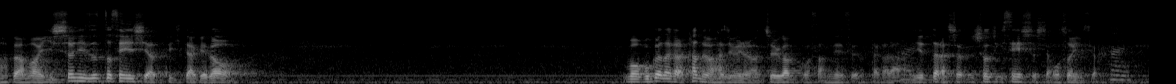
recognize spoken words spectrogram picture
ん、あとはまあ一緒にずっと選手やってきたけどもう僕はだからカヌーを始めるのは中学校3年生だったから、はい。言ったら正直選手としては遅いんですよ。はい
